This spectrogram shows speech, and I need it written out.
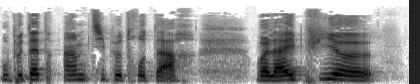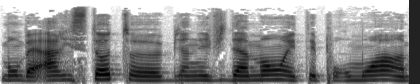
ou peut-être un petit peu trop tard. Voilà. Et puis, bon, ben, Aristote, bien évidemment, était pour moi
